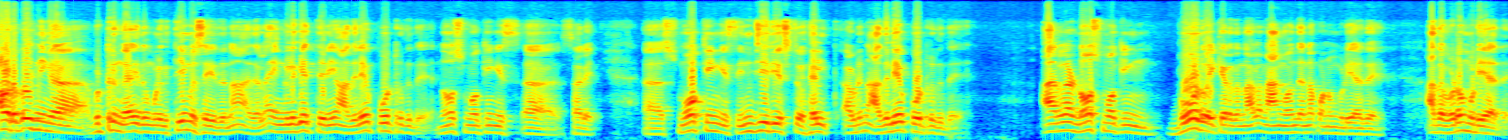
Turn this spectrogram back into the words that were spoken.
அவரை போய் நீங்கள் விட்டுருங்க இது உங்களுக்கு தீமை செய்யுதுன்னா இதெல்லாம் எங்களுக்கே தெரியும் அதிலே போட்டிருக்குது. No smoking is sorry smoking is injurious to health அப்படின்னு அதிலே போட்டிருக்குது. அதனால் நோ ஸ்மோக்கிங் போர்டு வைக்கிறதுனால நாங்கள் வந்து என்ன பண்ண முடியாது? அதை விட முடியாது.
